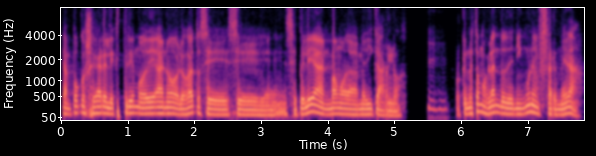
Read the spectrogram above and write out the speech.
Tampoco llegar al extremo de, ah, no, los gatos se, pelean, vamos a medicarlos. Porque no estamos hablando de ninguna enfermedad.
